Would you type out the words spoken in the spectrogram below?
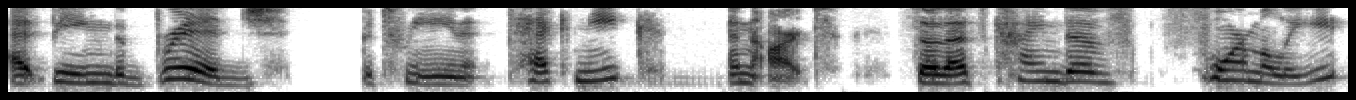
at being the bridge between technique and art. So that's kind of formally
